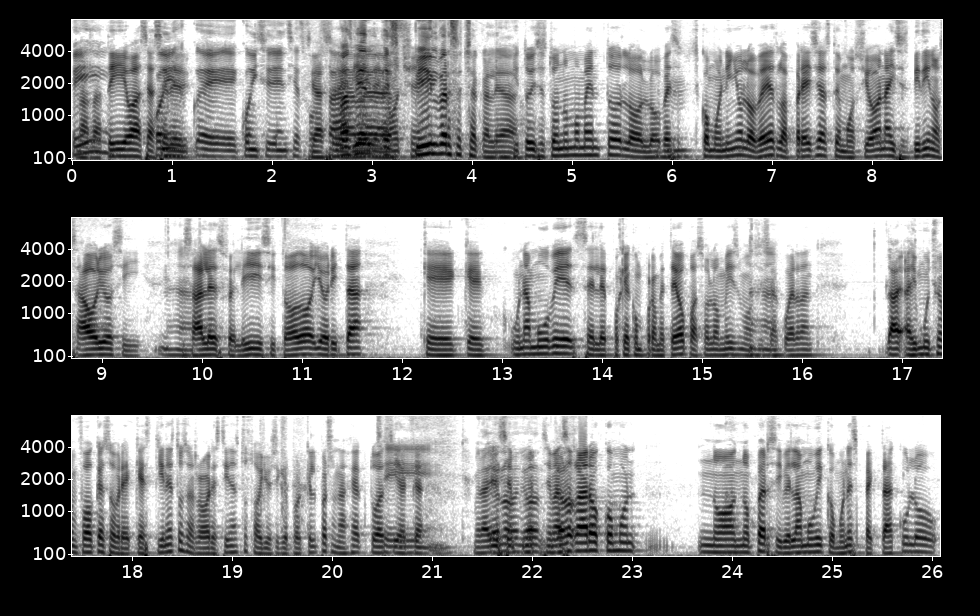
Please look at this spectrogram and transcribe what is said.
narrativa, se hace eh, coincidencias forzadas. Más bien Spielberg se chacalea. Y tú dices, tú en un momento lo, lo ves, como niño lo ves, lo aprecias, te emociona y dices, vi dinosaurios y, sales feliz y todo. Y ahorita que, que una movie se le, porque con Prometeo pasó lo mismo, si se acuerdan hay mucho enfoque sobre que tiene estos errores, tiene estos hoyos y que por qué el personaje actúa así acá. Mira, yo se, me hace raro cómo no, no percibir la movie como un espectáculo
